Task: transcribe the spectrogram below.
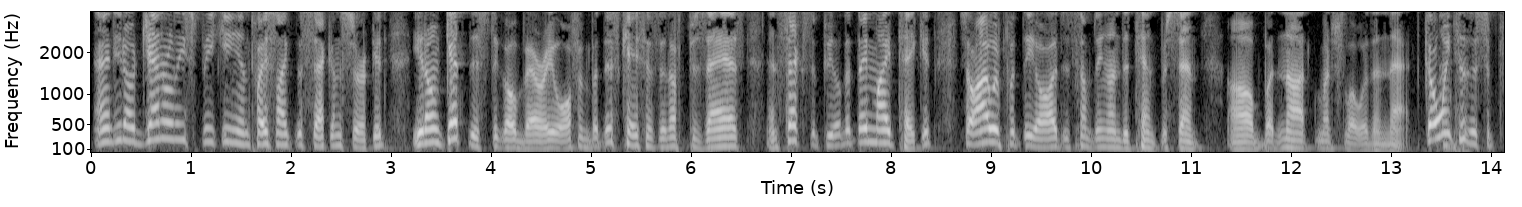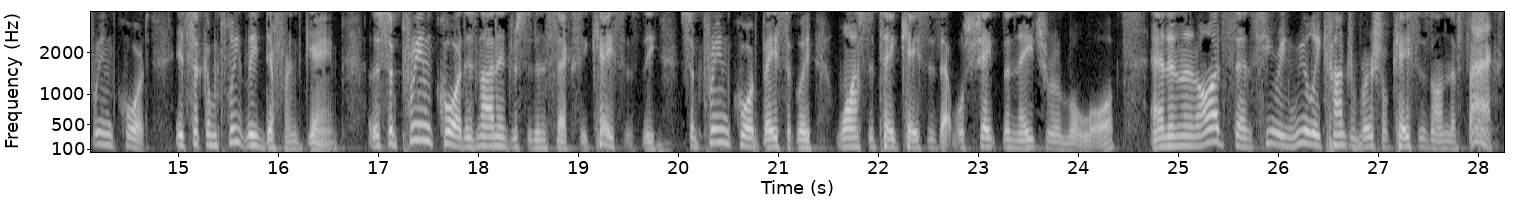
And, you know, generally speaking, in a place like the Second Circuit, you don't get this to go very often, but this case has enough pizzazz and sex appeal that they might take it. So I would put the odds at something under 10%, uh, but not much lower than that. Going to the Supreme Court, it's a completely different game. The Supreme Court is not interested in sexy cases. The Supreme Court basically wants to take cases that will shape the nature of the law. And in an odd sense, hearing really controversial cases on the facts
